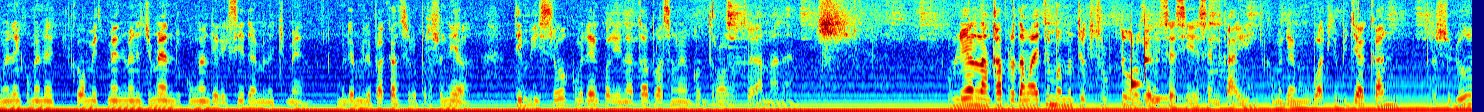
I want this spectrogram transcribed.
Kemudian komitmen manajemen, dukungan direksi dan manajemen. Kemudian melibatkan seluruh personil, tim ISO, kemudian koordinator pelaksanaan kontrol keamanan. Kemudian langkah pertama itu membentuk struktur organisasi SMKI, kemudian membuat kebijakan, prosedur,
